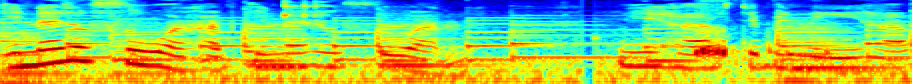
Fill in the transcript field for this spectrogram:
กินได้ทุกส่วนครับ กินได้ทุกส่วน นี่ครับจะเป็นนี้ครับ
